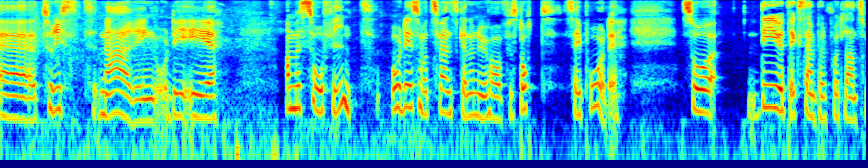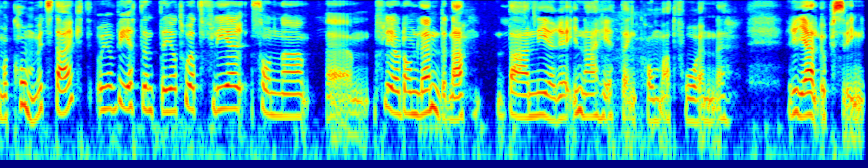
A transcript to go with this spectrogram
eh, turistnäring och det är ja, men så fint. Och det är som att svenskarna nu har förstått sig på det. Så det är ju ett exempel på ett land som har kommit starkt och jag vet inte, jag tror att fler sådana, ehm, fler av de länderna där nere i närheten kommer att få en eh, rejäl uppsving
